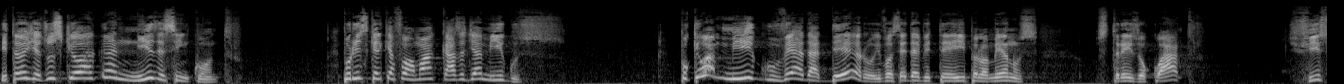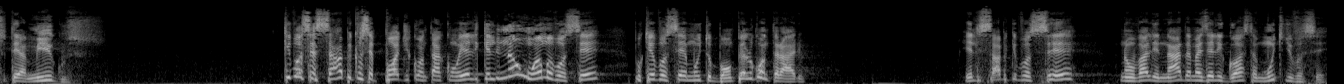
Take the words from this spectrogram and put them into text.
Então é Jesus que organiza esse encontro. Por isso que ele quer formar uma casa de amigos. Porque o amigo verdadeiro, e você deve ter aí pelo menos uns três ou quatro, difícil ter amigos, que você sabe que você pode contar com ele, que ele não ama você porque você é muito bom. Pelo contrário, ele sabe que você não vale nada, mas ele gosta muito de você.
